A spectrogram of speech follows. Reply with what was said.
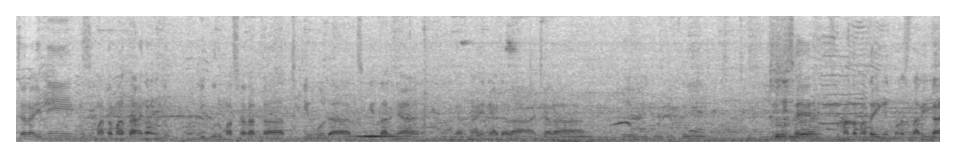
Acara ini semata-mata hanya untuk menghibur masyarakat Cikiwul dan sekitarnya karena ini adalah acara Idul Fitri. Ini saya semata-mata ingin melestarikan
